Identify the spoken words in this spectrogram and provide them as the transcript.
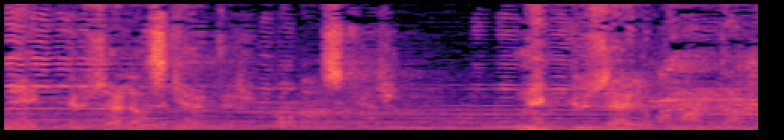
Ne güzel askerdir o asker. Ne güzel kumandandır o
